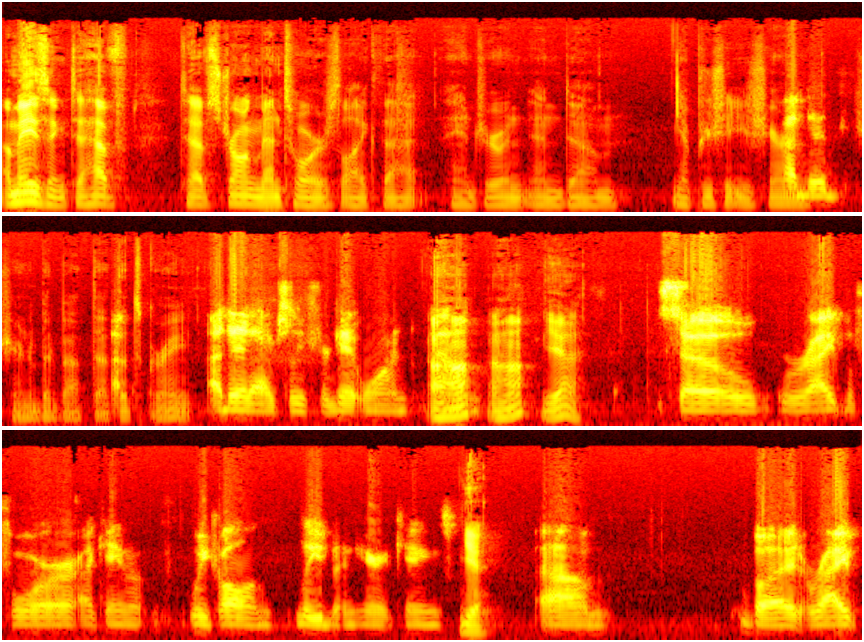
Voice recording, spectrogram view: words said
amazing to have to have strong mentors like that, Andrew, and and um, yeah, appreciate you sharing I did. sharing a bit about that. That's great. I did actually forget one. Uh huh. Um, Uh huh. Yeah. so right before I came, up, we call him leadman here at Kings. Yeah. Um, but right,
